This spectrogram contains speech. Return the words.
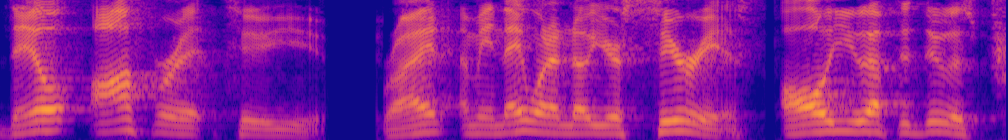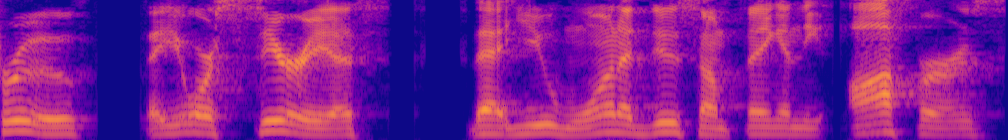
they'll offer it to you, right? I mean, they want to know you're serious. All you have to do is prove that you're serious, that you want to do something, and the offers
